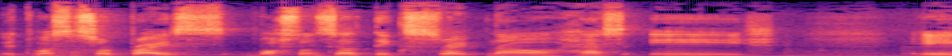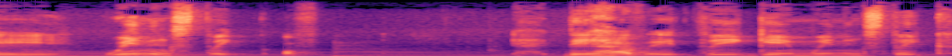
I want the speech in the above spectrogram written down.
it was a surprise. Boston Celtics right now has a a winning streak of they have a three game winning streak.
